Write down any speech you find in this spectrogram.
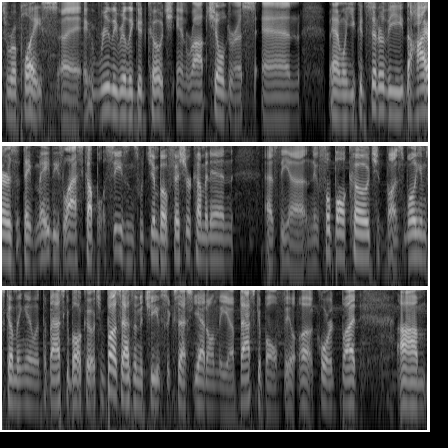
to replace a, a, really, really good coach in Rob Childress. And man, when you consider the the hires that they've made these last couple of seasons, with Jimbo Fisher coming in as the uh, new football coach, and Buzz Williams coming in with the basketball coach. And Buzz hasn't achieved success yet on the uh, basketball field, uh, court, but um,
